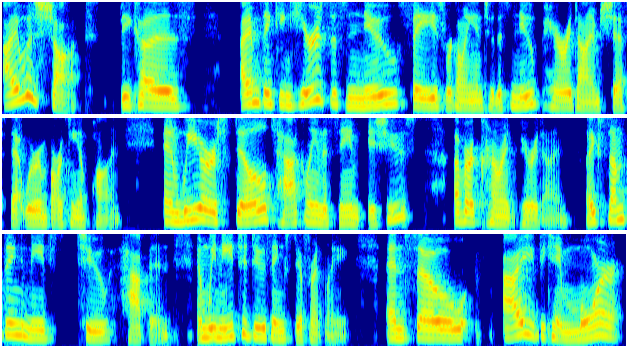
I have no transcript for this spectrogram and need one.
I was shocked because I'm thinking here's this new phase we're going into, this new paradigm shift that we're embarking upon. And we are still tackling the same issues of our current paradigm. Like something needs to happen and we need to do things differently. And so I became more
